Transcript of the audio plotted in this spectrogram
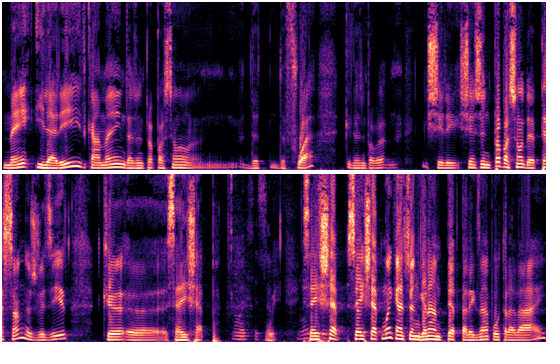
mais il arrive quand même dans une proportion de, de fois, dans une chez, les, chez une proportion de personnes, je veux dire, que euh, ça échappe. Oui, c'est ça. Oui. Oui, ça échappe. Ça échappe moins quand tu as une grande perte, par exemple, au travail.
